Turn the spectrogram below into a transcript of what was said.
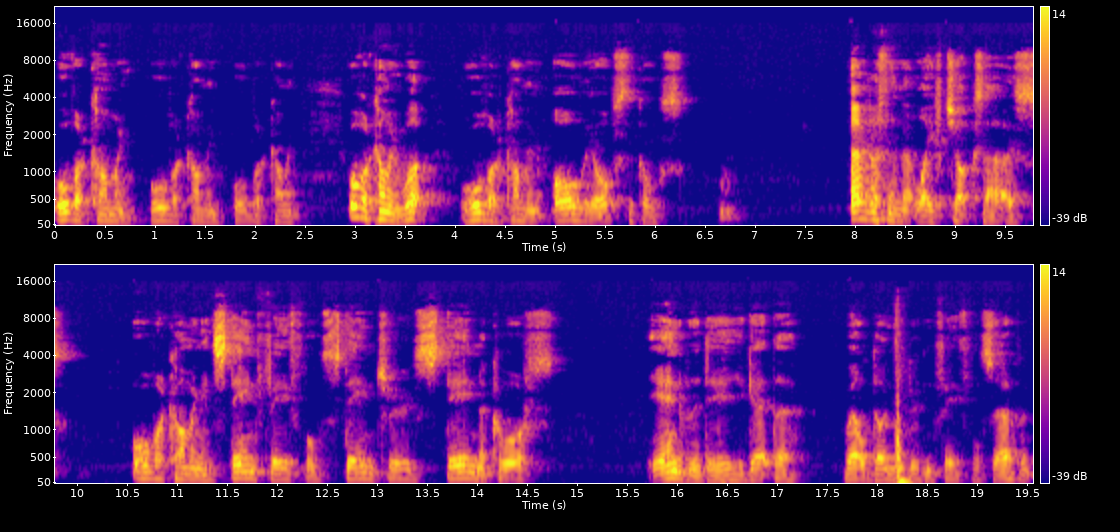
overcoming, overcoming, overcoming. Overcoming what? Overcoming all the obstacles. Everything that life chucks at us. Overcoming and staying faithful, staying true, staying the course. At the end of the day, you get the well done, good and faithful servant.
